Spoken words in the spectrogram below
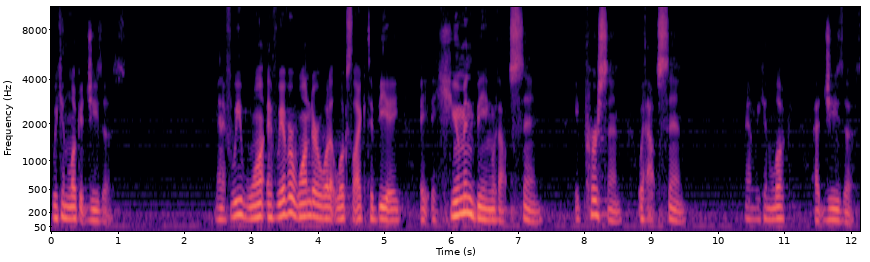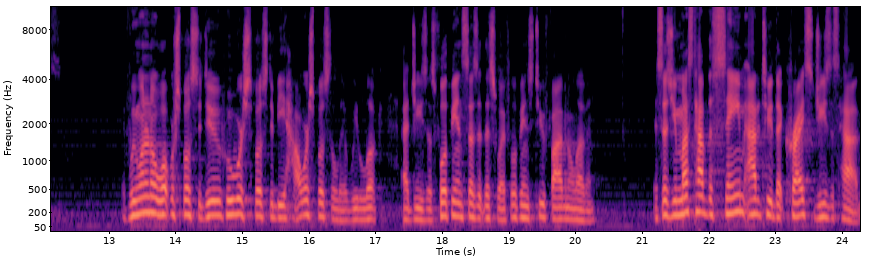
we can look at Jesus. Man, if we, want, if we ever wonder what it looks like to be a, a, a human being without sin, a person without sin, man, we can look at Jesus. If we want to know what we're supposed to do, who we're supposed to be, how we're supposed to live, we look at Jesus. Philippians says it this way Philippians 2 5 and 11. It says, You must have the same attitude that Christ Jesus had.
